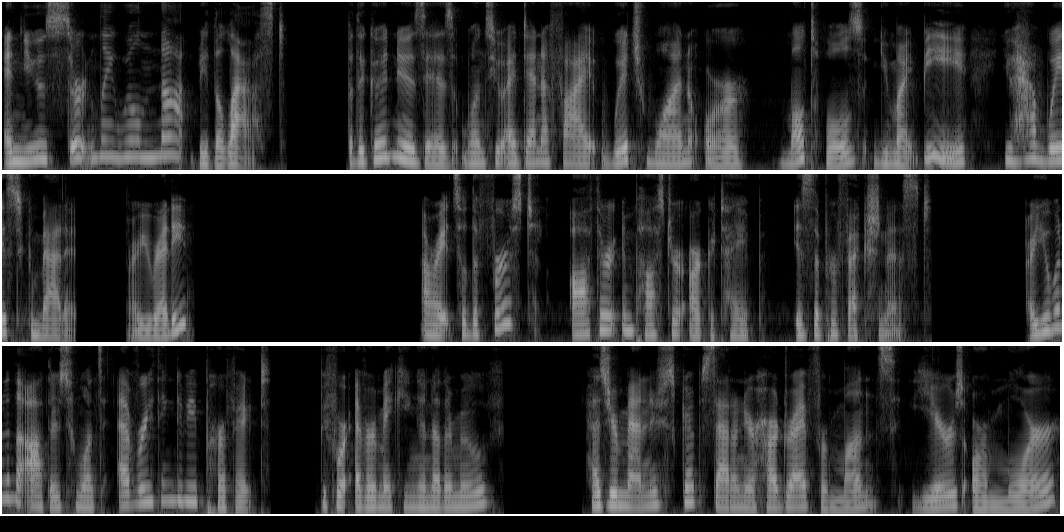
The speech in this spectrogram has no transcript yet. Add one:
and you certainly will not be the last. But the good news is, once you identify which one or multiples you might be, you have ways to combat it. Are you ready? All right, so the first author imposter archetype is the perfectionist. Are you one of the authors who wants everything to be perfect before ever making another move? Has your manuscript sat on your hard drive for months, years, or more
